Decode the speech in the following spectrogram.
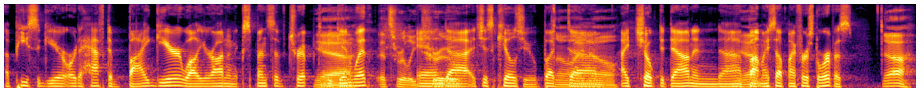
a piece of gear or to have to buy gear while you're on an expensive trip to Yeah, begin with. that's really and, true. uh, it just kills you. But Oh, I uh, know. I choked it down and uh, Yeah. bought myself my first Orvis. Ah,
